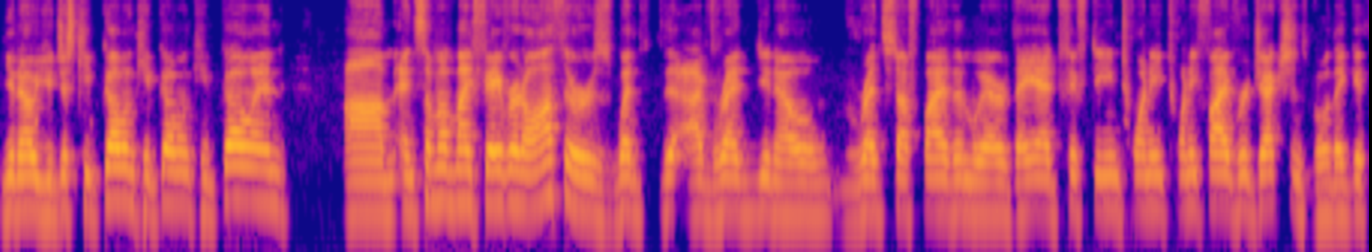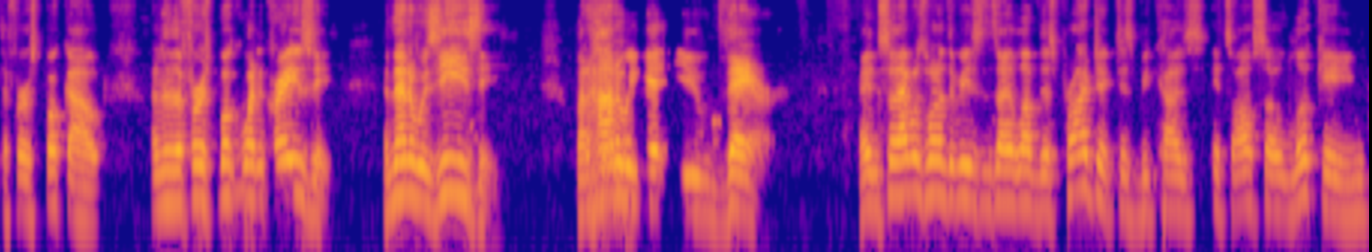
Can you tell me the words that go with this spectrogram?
you know, you just keep going, keep going, keep going. Um, and some of my favorite authors went I've read, you know, read stuff by them where they had 15, 20, 25 rejections before they get the first book out. And then the first book went crazy. And then it was easy. But how do we get you there? And so that was one of the reasons I love this project is because it's also looking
